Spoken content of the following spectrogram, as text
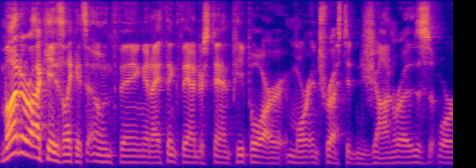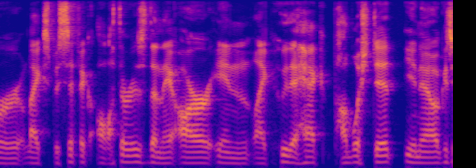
Mandarake is like its own thing, and I think they understand people are more interested in genres or like specific authors than they are in like who the heck published it. You know, because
